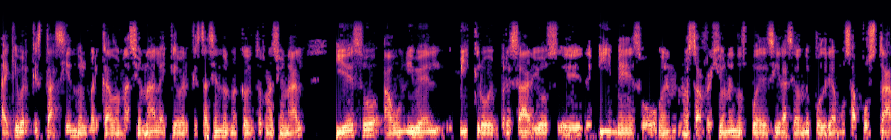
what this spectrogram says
Hay que ver qué está haciendo el mercado nacional, hay que ver qué está haciendo el mercado internacional y eso a un nivel microempresarios eh, de pymes o en nuestras regiones nos puede decir hacia dónde podríamos apostar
